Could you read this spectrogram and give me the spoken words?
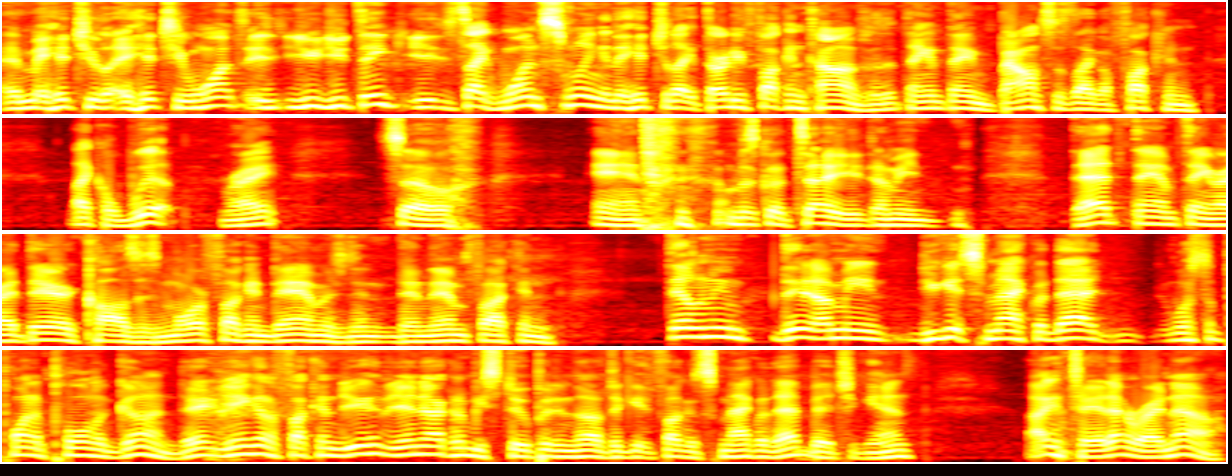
It may hit you. like It hits you once. It- you you think it's like one swing and they hit you like thirty fucking times. The thing thing bounces like a fucking like a whip, right? So, and I'm just gonna tell you. I mean, that damn thing right there causes more fucking damage than than them fucking. They don't even. They, I mean, you get smacked with that. What's the point of pulling a gun? They, you ain't gonna fucking. you- You're not gonna be stupid enough to get fucking smacked with that bitch again. I can tell you that right now.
